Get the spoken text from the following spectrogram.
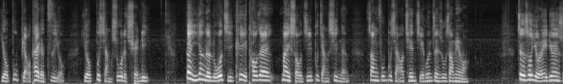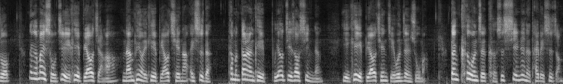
有不表态的自由，有不想说的权利，但一样的逻辑可以套在卖手机不讲性能，丈夫不想要签结婚证书上面吗？这个时候有人一定会说，那个卖手机也可以不要讲啊，男朋友也可以不要签啊。诶，是的，他们当然可以不要介绍性能，也可以不要签结婚证书嘛。但柯文哲可是现任的台北市长，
